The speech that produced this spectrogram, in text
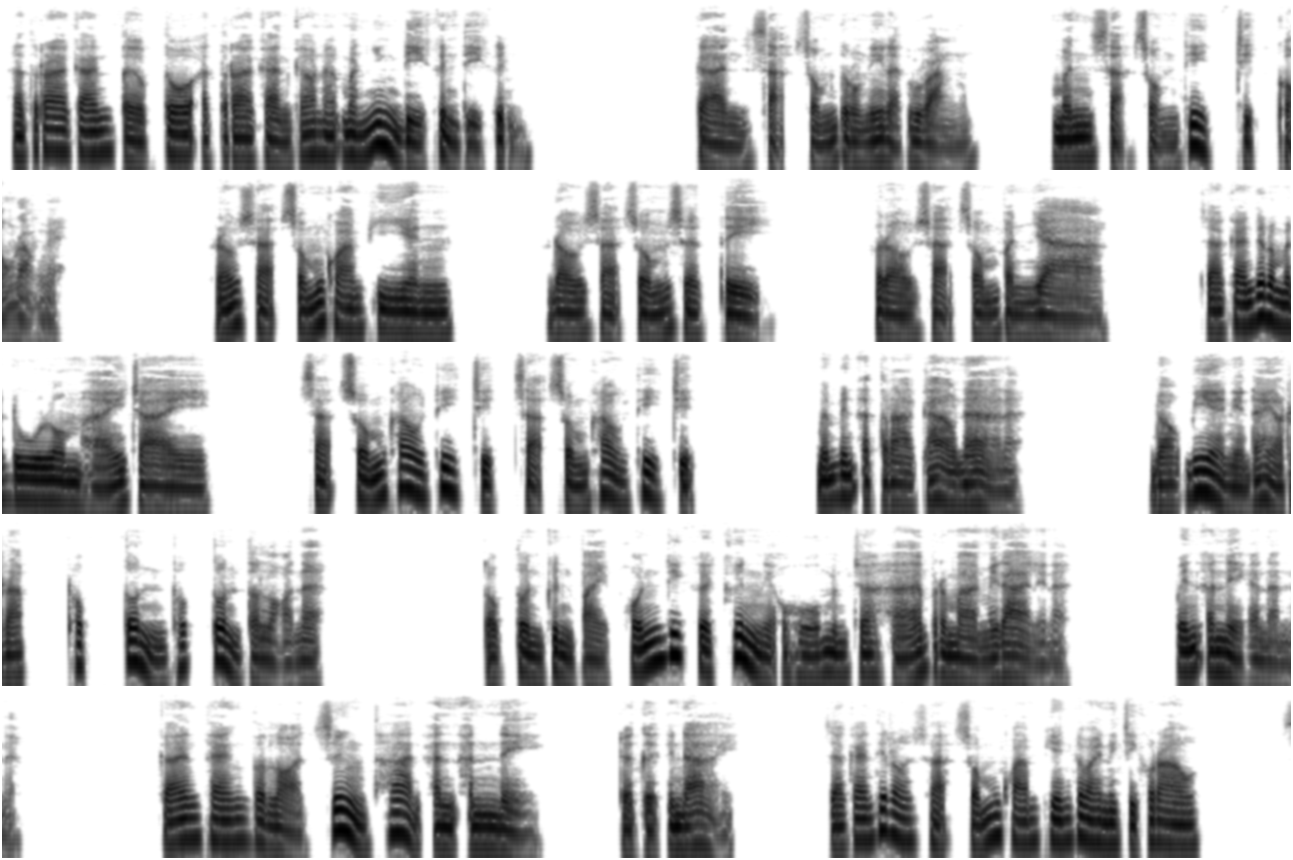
อัตราการเติบโตอัตราการก้าวหน้ามันยิ่งดีขึ้นดีขึ้น การสะสมตรงนี้แหละทุกฝัง มันสะสมที่จิตของเราไง เราสะสมความเพียร เราสะสมสติ เราสะสมปัญญา จากการที่เรามาดูลมหายใจ สะสมเข้าที่จิต สะสมเข้าที่จิต มันเป็นอัตราก้าวหน้านะ ดอกเบี้ยเนี่ยได้รับทบต้นทบต้นตลอดนะทบต้นขึ้นไปผลที่เกิดขึ้นเนี่ยโอ้โหมันจะหาประมาณไม่ได้เลยนะ เป็นอเนกอนันต์นะ การแทงตลอดซึ่งธาตุอันอันเนกจะเกิดขึ้นได้ จากการที่เราสะสมความเพียรเข้าไปในจิตของเรา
